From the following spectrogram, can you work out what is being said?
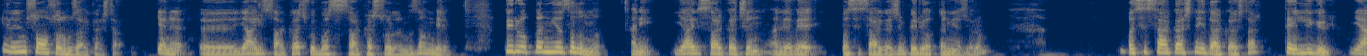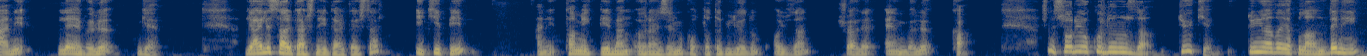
Gelelim son sorumuz arkadaşlar. Yine e, yaylı sarkaç ve basit sarkaç sorularımızdan biri. Periyotlarını yazalım mı? Hani yaylı sarkaçın hani ve basit sarkaçın periyotlarını yazıyorum. Basit sarkaç neydi arkadaşlar? Telli gül. Yani L bölü G. Yaylı sarkaç neydi arkadaşlar? 2 pi. Hani tam ek ben öğrencilerimi kodlatabiliyordum. O yüzden şöyle M bölü K. Şimdi soruyu okuduğunuzda diyor ki dünyada yapılan deneyin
